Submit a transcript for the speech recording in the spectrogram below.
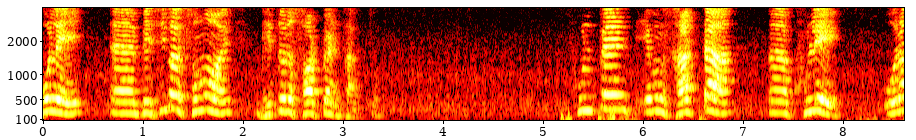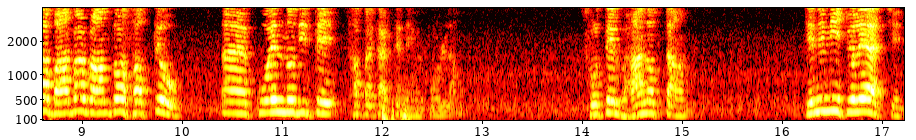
বলে বেশিরভাগ সময় ভেতরে শর্ট প্যান্ট থাকতো। ফুল প্যান্ট এবং শার্টটা খুলে ওরা বারবার বারণ করা সত্ত্বেও কোয়েল নদীতে সাঁতার কাটতে নেমে পড়লাম। স্রোতের ভয়ানক টান টেনে নিয়ে চলে যাচ্ছে।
